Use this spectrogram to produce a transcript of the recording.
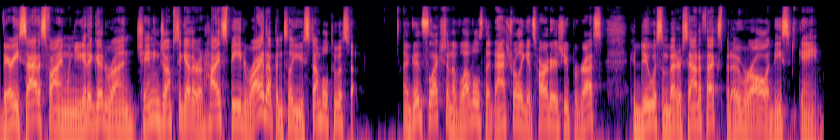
Very satisfying when you get a good run, chaining jumps together at high speed right up until you stumble to a stop. A good selection of levels that naturally gets harder as you progress. Could do with some better sound effects, but overall a decent game.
